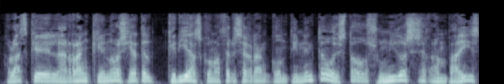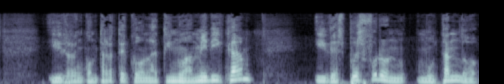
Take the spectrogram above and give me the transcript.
Hablas que el arranque, ¿no? Seattle, querías conocer ese gran continente o Estados Unidos, ese gran país, y reencontrarte con Latinoamérica, y después fueron mutando.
